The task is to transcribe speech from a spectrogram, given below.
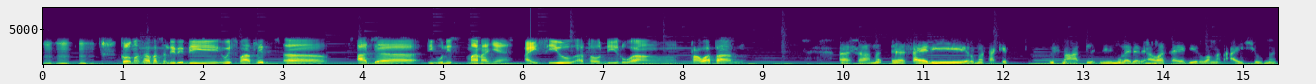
Hmm, hmm, hmm. Kalau Mas Alfa sendiri di Wisma Atlet uh, ada di unit mananya? ICU atau di ruang perawatan? Uh, sama, uh, saya di rumah sakit Wisma Atlet ini mulai dari hmm. awal saya di ruangan ICU mas.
